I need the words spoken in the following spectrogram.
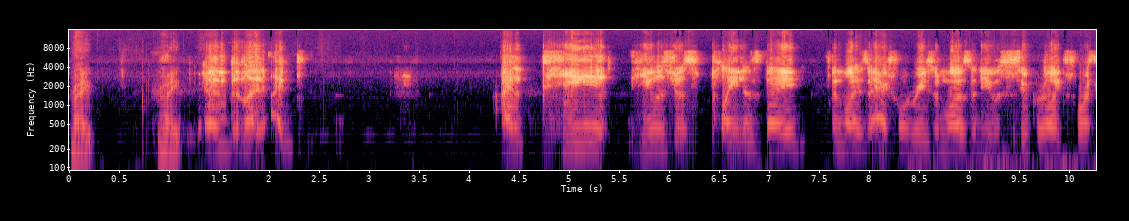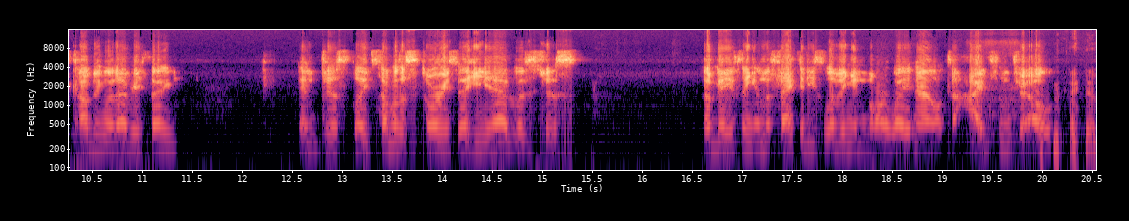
right right. And like I, I he he was just plain as day and what his actual reason was and he was super like forthcoming with everything. And just like some of the stories that he had was just amazing. And the fact that he's living in norway now to hide from joe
